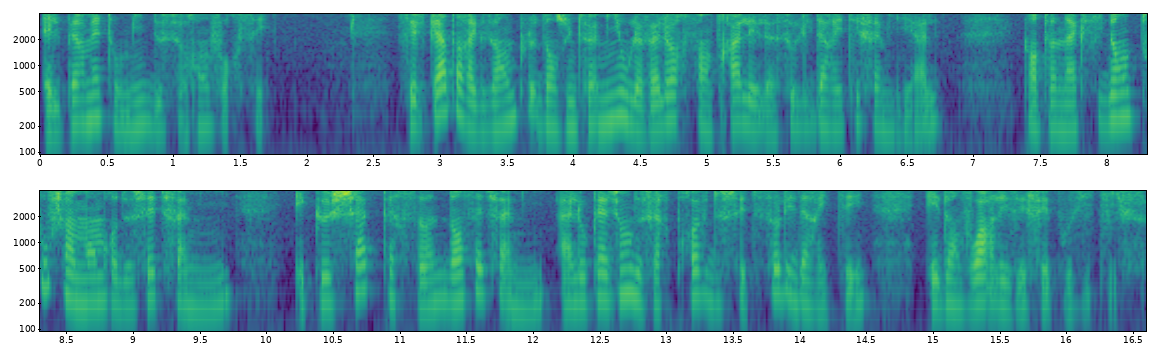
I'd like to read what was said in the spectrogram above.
elles permettent au mythe de se renforcer. C'est le cas par exemple dans une famille où la valeur centrale est la solidarité familiale, quand un accident touche un membre de cette famille et que chaque personne dans cette famille a l'occasion de faire preuve de cette solidarité et d'en voir les effets positifs.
